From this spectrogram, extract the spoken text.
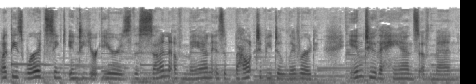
Let these words sink into your ears. The Son of Man is about to be delivered into the hands of men.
